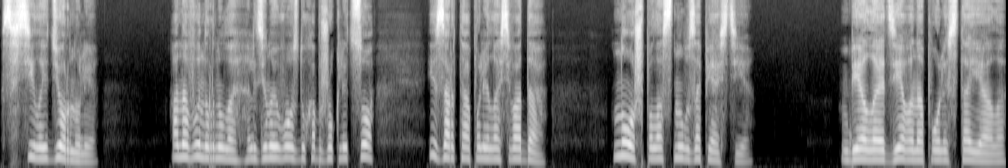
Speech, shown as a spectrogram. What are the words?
с силой дернули. Она вынырнула, ледяной воздух обжег лицо, изо рта полилась вода. Нож полоснул запястье. Белая дева на поле стояла,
